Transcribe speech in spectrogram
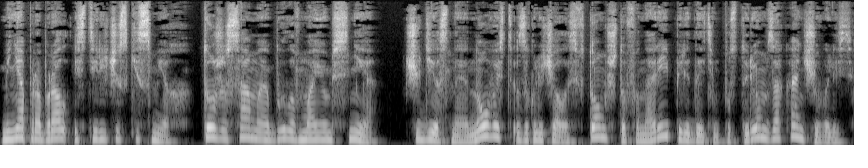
Меня пробрал истерический смех. То же самое было в моем сне. Чудесная новость заключалась в том, что фонари перед этим пустырем заканчивались,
